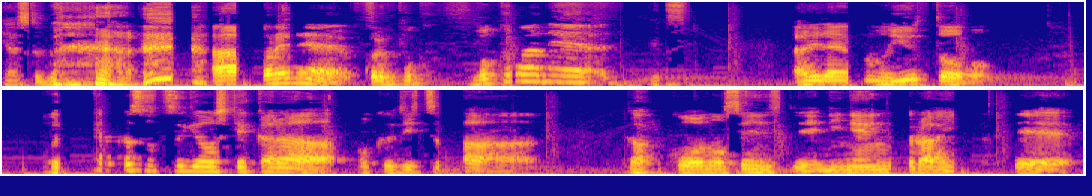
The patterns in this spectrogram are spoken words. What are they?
いや、すごい。あ、これね、これ僕、僕はね、あれだよ、もう言うと、僕、大学卒業してから、僕実は、学校の先生2年くらいで、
